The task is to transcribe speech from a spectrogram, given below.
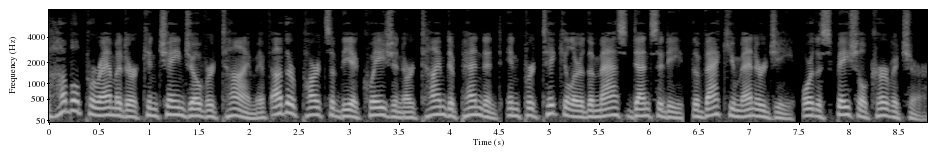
Hubble parameter can change over time if other parts of the equation are time-dependent in particular the mass density, the vacuum energy, or the spatial curvature.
